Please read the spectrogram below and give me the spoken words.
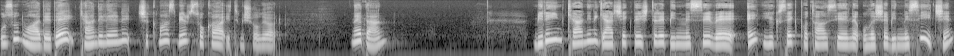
uzun vadede kendilerini çıkmaz bir sokağa itmiş oluyor. Neden? Bireyin kendini gerçekleştirebilmesi ve en yüksek potansiyeline ulaşabilmesi için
